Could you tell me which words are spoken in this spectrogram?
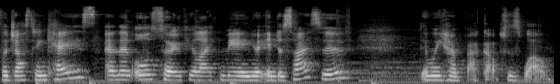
for just in case. And then also if you're like me and you're indecisive, then we have backups as well.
